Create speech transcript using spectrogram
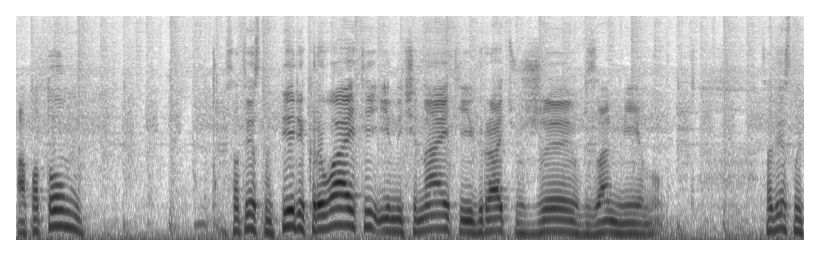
а потом, соответственно, перекрываете и начинаете играть уже в замену. Соответственно,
